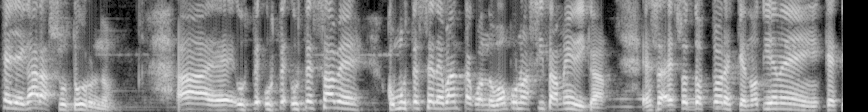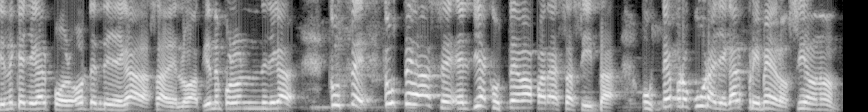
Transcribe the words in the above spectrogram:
que llegara su turno. Ah, eh, usted, usted, usted sabe cómo usted se levanta cuando va por una cita médica. esos doctores que no tienen, que tienen que llegar por orden de llegada, ¿sabe? Lo atienden por orden de llegada. ¿Qué usted, ¿Qué usted hace el día que usted va para esa cita? Usted procura llegar primero, ¿sí o no?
